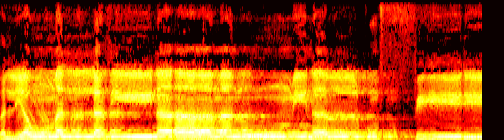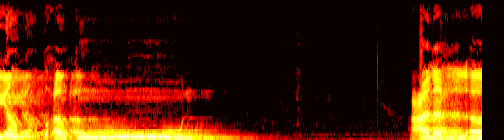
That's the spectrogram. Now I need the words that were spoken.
فاليوم الذين آمنوا من الكفير يضحكون على الأرائك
